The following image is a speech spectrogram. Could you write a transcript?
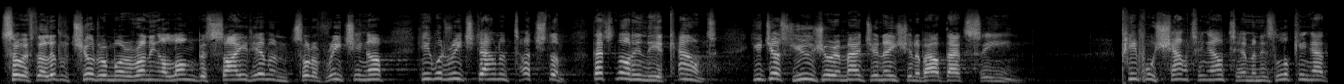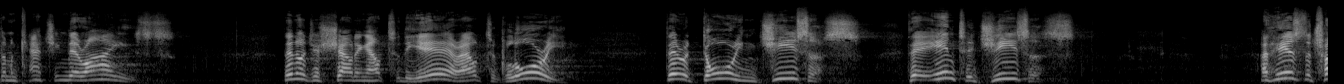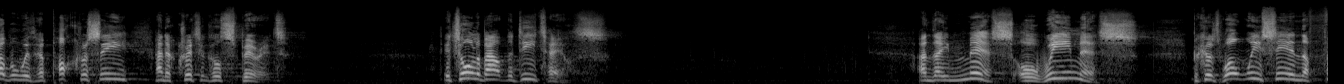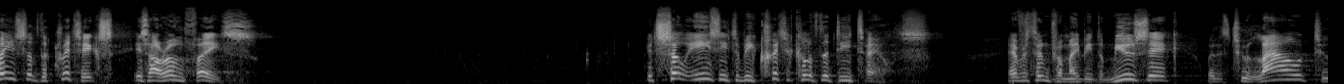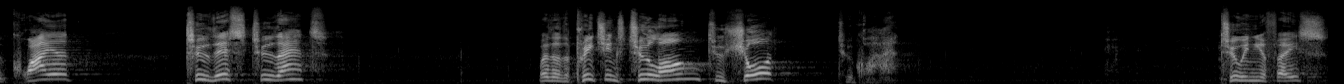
So, if the little children were running along beside him and sort of reaching up, he would reach down and touch them. That's not in the account. You just use your imagination about that scene people shouting out to him and he's looking at them and catching their eyes. They're not just shouting out to the air, out to glory. They're adoring Jesus. They're into Jesus. And here's the trouble with hypocrisy and a critical spirit it's all about the details. And they miss, or we miss, because what we see in the face of the critics is our own face. It's so easy to be critical of the details. Everything from maybe the music, whether it's too loud, too quiet, to this, to that. Whether the preaching's too long, too short, too quiet, too in your face.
